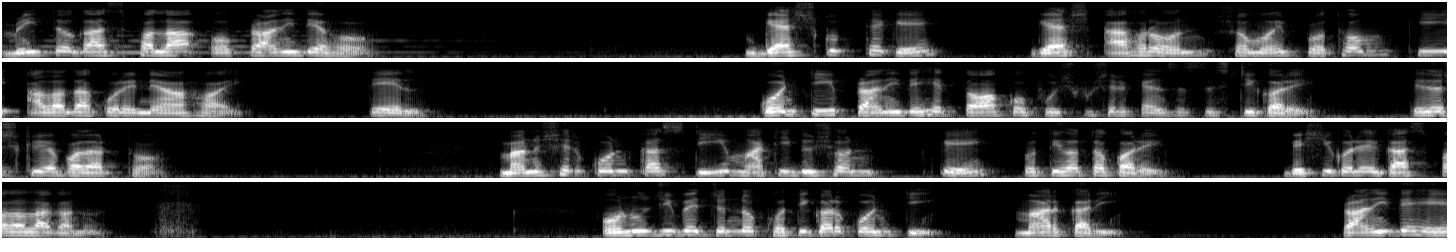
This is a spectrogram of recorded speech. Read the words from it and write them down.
মৃত গাছপালা ও প্রাণীদেহ। গ্যাসকূপ থেকে গ্যাস আহরণ সময় প্রথম কি আলাদা করে নেওয়া হয়? তেল। কোনটি প্রাণীদেহে ত্বক ও ফুসফুসের ক্যান্সার সৃষ্টি করে? তেজস্ক্রিয় পদার্থ। মানুষের কোন কাজটি মাটি দূষণকে প্রতিহত করে? বেশি করে গাছপালা লাগানো। অণুজীবের জন্য ক্ষতিকর কোনটি? মার্কারি। প্রাণীদেহে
